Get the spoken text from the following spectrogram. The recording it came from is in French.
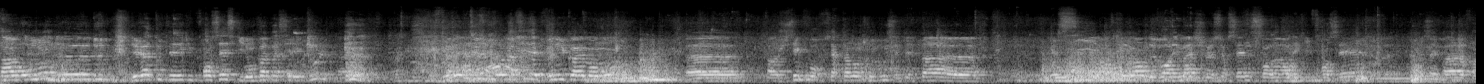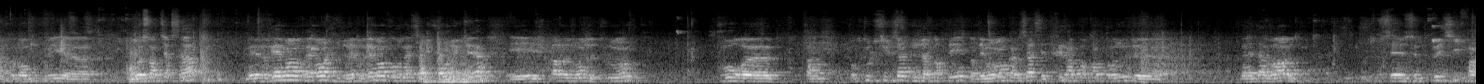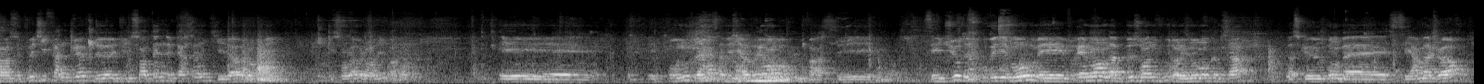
Au nom de, de- déjà toutes les équipes françaises qui n'ont pas passé les poules, je voudrais tous vous remercier d'être venus quand même en nombre. Euh, enfin, je sais que pour certains d'entre vous, c'est peut-être pas euh, aussi entraînant de voir les matchs sur scène sans avoir d'équipe française. Je ne sais pas enfin, comment vous pouvez euh, ressentir ça. Mais vraiment, vraiment, je voudrais vraiment vous remercier du fond du cœur. Et je parle au nom de tout le monde pour, pour tout le soutien que vous nous apportez. Dans des moments comme ça, c'est très important pour nous bah, d'avoir ce, ce petit, enfin, ce petit fan club d'une centaine de personnes qui est là qui sont là aujourd'hui. Et, et pour nous, vraiment, ça veut dire vraiment beaucoup. Enfin, c'est, c'est dur de trouver des mots, mais vraiment, on a besoin de vous dans les moments comme ça, parce que bon, ben, c'est un major.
